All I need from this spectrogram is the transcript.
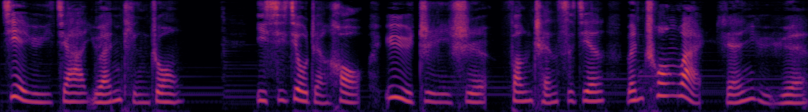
借于一家园亭中，一夕就诊后，欲制一诗，方沉思间，闻窗外人语曰：“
